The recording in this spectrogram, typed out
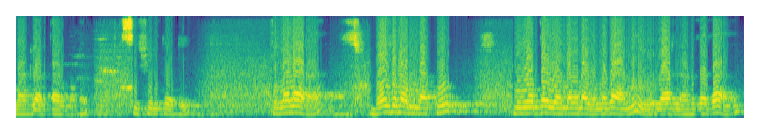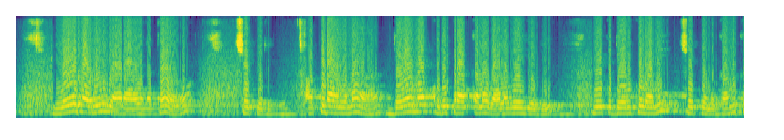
మాట్లాడుతూ ఉన్నారు శిష్యులతోటి. పిల్లలారా భోజనం నాకు మీ వద్ద ఏమైనా ఉన్నదా అని వారిని అడగగా లేదని వారు ఆయనతో చెప్పిరు. అప్పుడు ఆయన దోమ కుడి ప్రక్కన వలవేయుడి మీకు దొరుకునని చెప్పాను. కనుక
